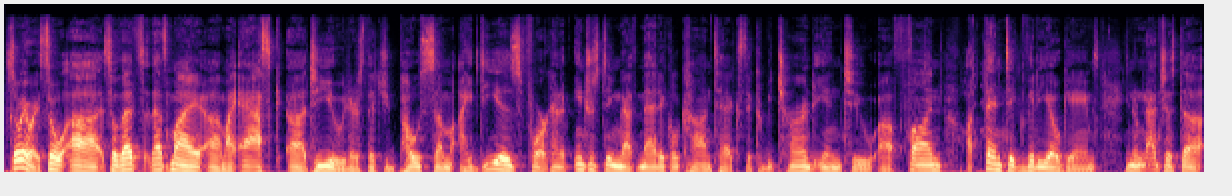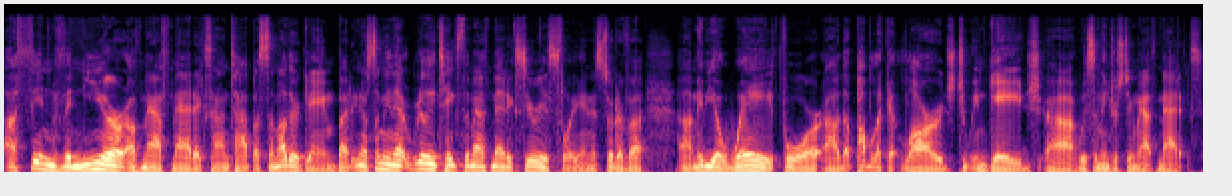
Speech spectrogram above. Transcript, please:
so anyway, so uh, so that's that's my uh, my ask uh, to you, just that you'd post some ideas for kind of interesting mathematical context that could be turned into uh, fun, authentic video games. You know, not just a, a, thin veneer of mathematics on top of some other game, but you know something that really takes the mathematics seriously and is sort of a uh, maybe a way for the public at large to engage with some interesting mathematics.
